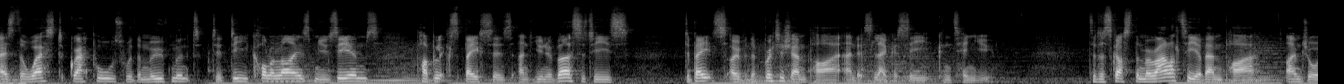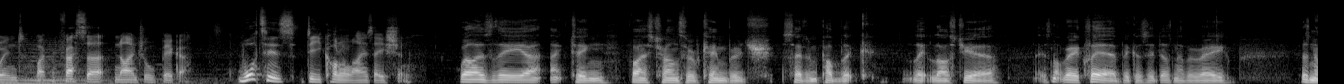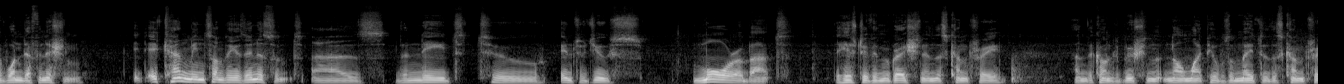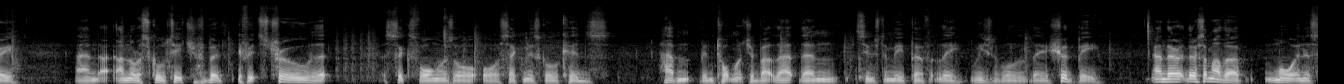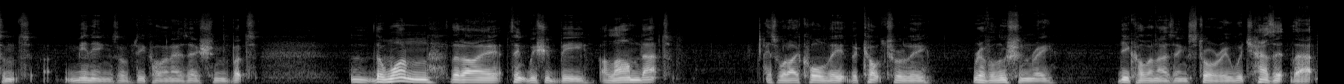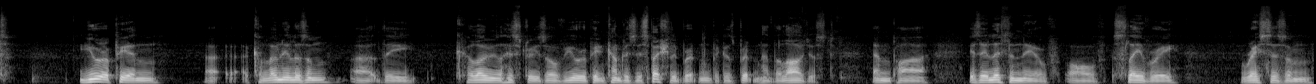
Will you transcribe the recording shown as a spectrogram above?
As the West grapples with the movement to decolonise museums, public spaces, and universities, debates over the British Empire and its legacy continue. To discuss the morality of empire, I'm joined by Professor Nigel Biggar. What is decolonisation? Well, as the uh, acting Vice Chancellor of Cambridge said in public late last year, it's not very clear because it doesn't have a very doesn't have one definition. It, it can mean something as innocent as the need to introduce more about the history of immigration in this country and the contribution that non-white peoples have made to this country. And I'm not a school teacher, but if it's true that sixth formers or, or secondary school kids haven't been taught much about that, then it seems to me perfectly reasonable that they should be. And there, there are some other more innocent meanings of decolonisation, but the one that I think we should be alarmed at is what I call the, the culturally revolutionary decolonizing story, which has it that European uh, colonialism, uh, the colonial histories of European countries, especially Britain, because Britain had the largest empire, is a litany of, of slavery, racism,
